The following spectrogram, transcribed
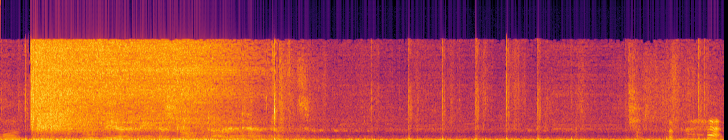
well, The enemy has dropped our intelligence. what the heck?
